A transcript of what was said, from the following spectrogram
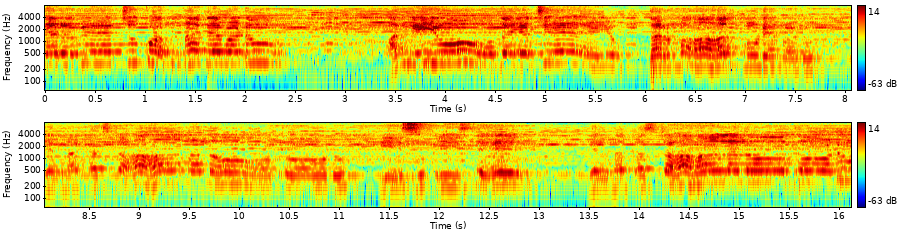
నెరవేర్చుకొన్నదెవడు? అన్నియోదయ చేయు ధర్మాత్ముడెవడు? ఎన్న కష్టాలలో తోడు ఏసుక్రీస్తే ఎల్ల కష్టాలలో తోడు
